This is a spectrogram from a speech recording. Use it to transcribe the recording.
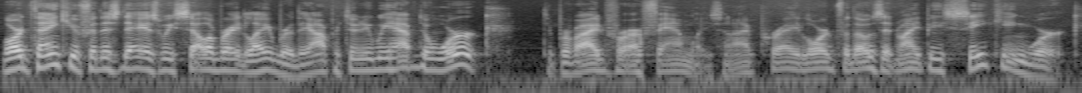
Lord, thank you for this day as we celebrate labor, the opportunity we have to work, to provide for our families. And I pray, Lord, for those that might be seeking work,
